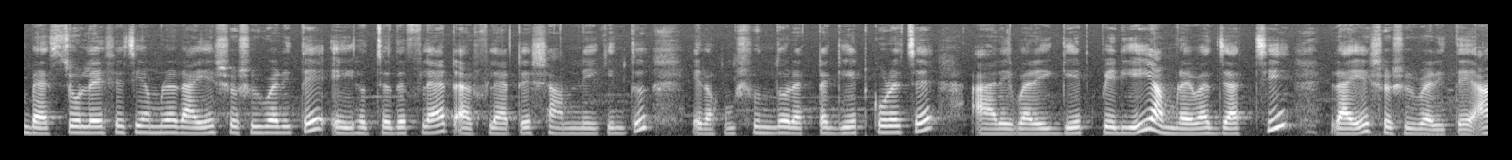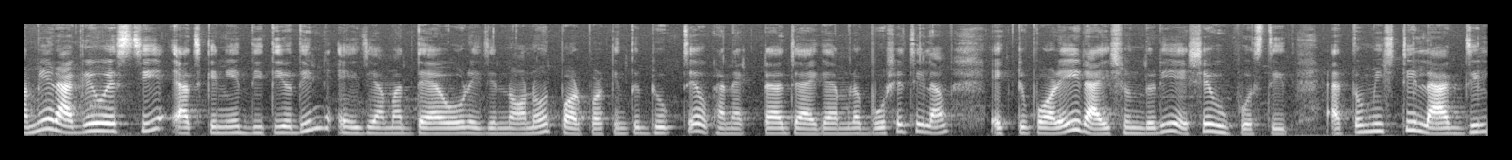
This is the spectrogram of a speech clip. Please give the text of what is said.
ব্যাস, চলে এসেছি আমরা রায়ের শ্বশুরবাড়িতে। এই হচ্ছে ওদের ফ্ল্যাট আর ফ্ল্যাটের সামনেই কিন্তু এরকম সুন্দর একটা গেট করেছে। আর এবার এই গেট পেরিয়েই আমরা এবার যাচ্ছি রায়ের শ্বশুরবাড়িতে। আমি এর আগেও এসেছি, আজকে নিয়ে দ্বিতীয় দিন। এই যে আমার দেওর, এই যে ননদ, পরপর কিন্তু ঢুকছে। ওখানে একটা জায়গায় আমরা বসেছিলাম। একটু পরেই রায় সুন্দরী এসে উপস্থিত। এত মিষ্টি লাগছিল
